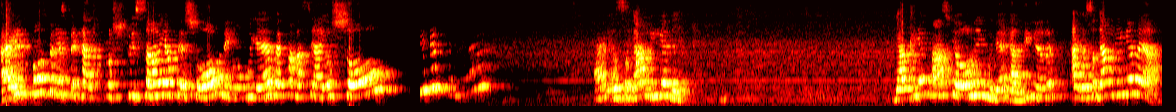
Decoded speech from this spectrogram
Aí vamos pegar esse pecado de prostituição e a pessoa, ou mulher, vai falar assim: ah, eu sou. Ah, eu sou galinha mesmo. Galinha é fácil que é homem e mulher, galinha, né? Ah, eu sou galinha mesmo.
